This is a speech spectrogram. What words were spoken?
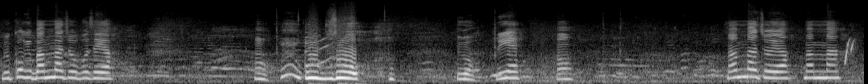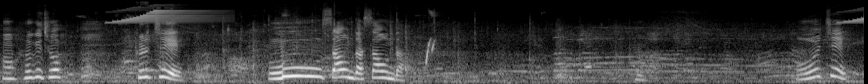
물고기 맛마 줘보세요 어, 어 무서워. 이거 리에 어. 맛마 줘요 맛마. 어 여기 줘. 그렇지? 오 싸운다 싸운다. 어. 옳지.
